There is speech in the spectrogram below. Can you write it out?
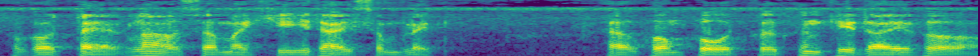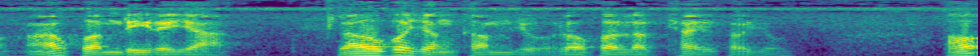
แล้วก็แตกเล่าสมัคคีได้สำเร็จถ้าความโกรธเกิดขึ้นที่ใดก็หาความดีได้ยาก เราก็ยังทำอยู่ เราก็รับใช้เขาอยู่ เพราะ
